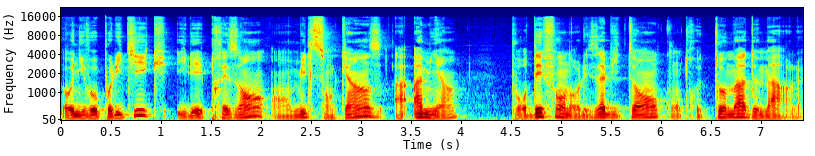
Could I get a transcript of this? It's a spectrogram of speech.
Au niveau politique, il est présent en 1115 à Amiens pour défendre les habitants contre Thomas de Marle,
